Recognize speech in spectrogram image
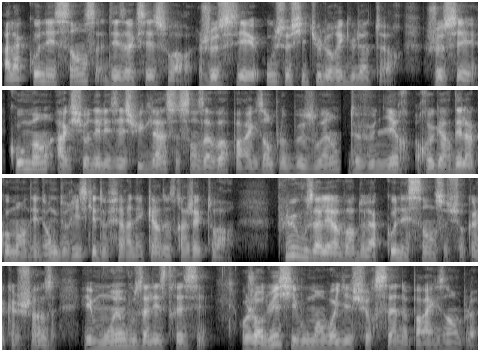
à la connaissance des accessoires. Je sais où se situe le régulateur, je sais comment actionner les essuie-glaces sans avoir par exemple besoin de venir regarder la commande et donc de risquer de faire un écart de trajectoire plus vous allez avoir de la connaissance sur quelque chose et moins vous allez stresser. Aujourd'hui, si vous m'envoyez sur scène par exemple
